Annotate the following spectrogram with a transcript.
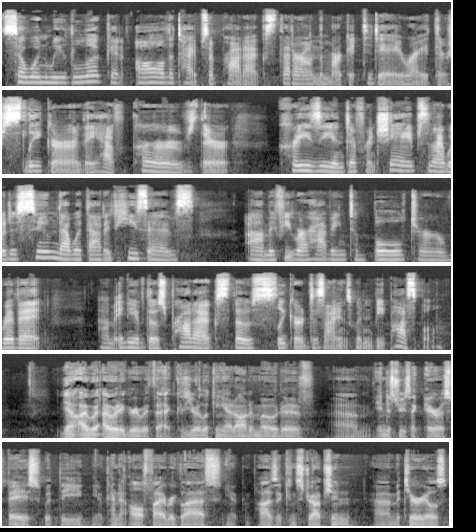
So when we look at all the types of products that are on the market today, right, they're sleeker, they have curves, they're crazy in different shapes, and I would assume that without adhesives, um, if you were having to bolt or rivet um, any of those products, those sleeker designs wouldn't be possible. Yeah, I, w- I would agree with that because you're looking at automotive um, industries like aerospace with the you know, kind of all fiberglass, you know, composite construction uh, materials.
